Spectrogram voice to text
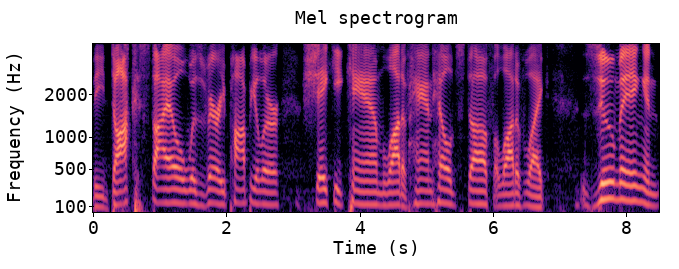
the doc style was very popular shaky cam a lot of handheld stuff a lot of like zooming and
